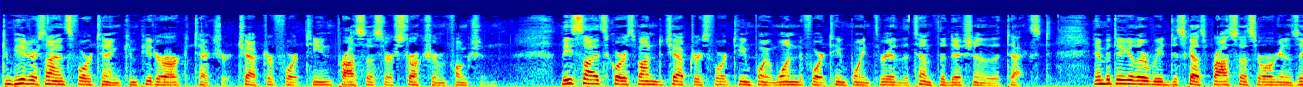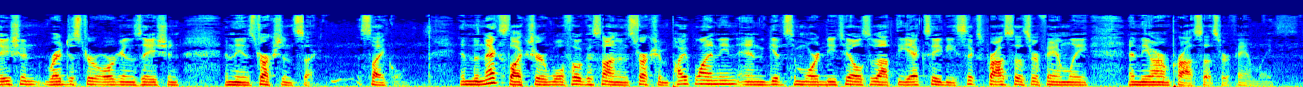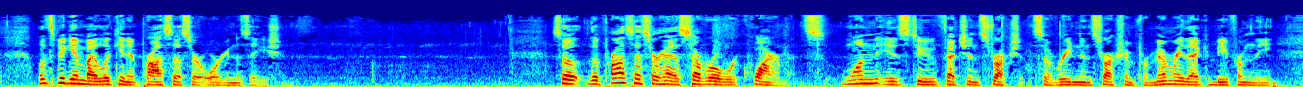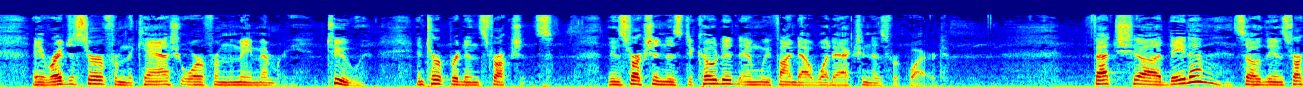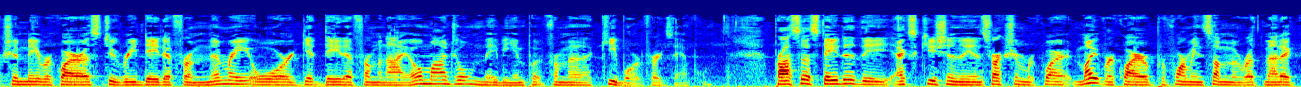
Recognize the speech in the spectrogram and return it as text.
Computer Science 410, Computer Architecture, Chapter 14, Processor Structure and Function. These slides correspond to chapters 14.1 to 14.3 of the 10th edition of the text. In particular, we discuss processor organization, register organization, and the instruction cycle. In the next lecture, we'll focus on instruction pipelining and give some more details about the x86 processor family and the ARM processor family. Let's begin by looking at processor organization. So the processor has several requirements. One is to fetch instructions. So read an instruction from memory that could be from the a register, from the cache, or from the main memory. Two, interpret instructions. The instruction is decoded and we find out what action is required. Fetch uh, data, so the instruction may require us to read data from memory or get data from an I.O. module, maybe input from a keyboard, for example. Process data, the execution of the instruction require, might require performing some arithmetic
